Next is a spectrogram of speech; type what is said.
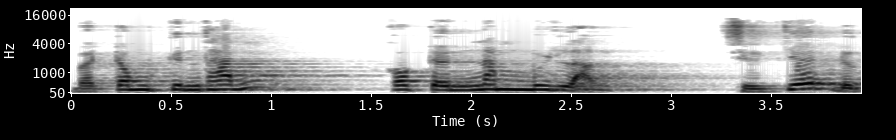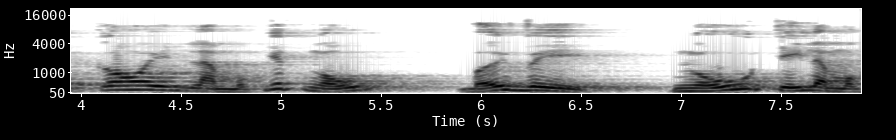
và trong kinh thánh có trên 50 lần sự chết được coi là một giấc ngủ bởi vì ngủ chỉ là một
